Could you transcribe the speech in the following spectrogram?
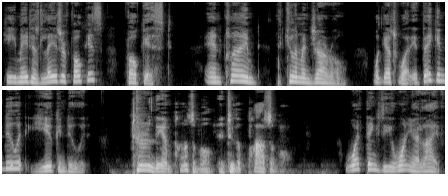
He made his laser focus focused and climbed the Kilimanjaro. Well, guess what? If they can do it, you can do it. Turn the impossible into the possible. What things do you want in your life?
